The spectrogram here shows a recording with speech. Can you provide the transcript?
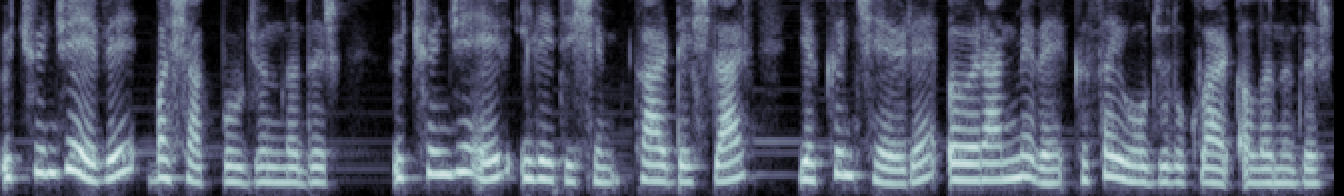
Üçüncü evi Başak Burcu'ndadır. Üçüncü ev iletişim, kardeşler, yakın çevre, öğrenme ve kısa yolculuklar alanıdır.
